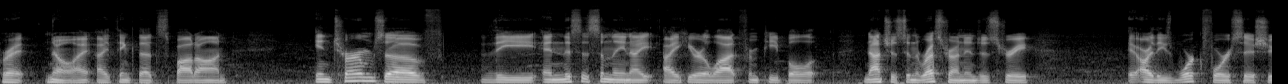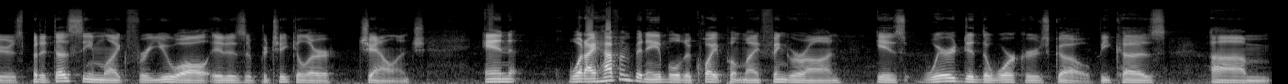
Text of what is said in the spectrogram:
Right. No, I, I think that's spot on. In terms of the and this is something I, I hear a lot from people not just in the restaurant industry are these workforce issues but it does seem like for you all it is a particular challenge and what i haven't been able to quite put my finger on is where did the workers go because um,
